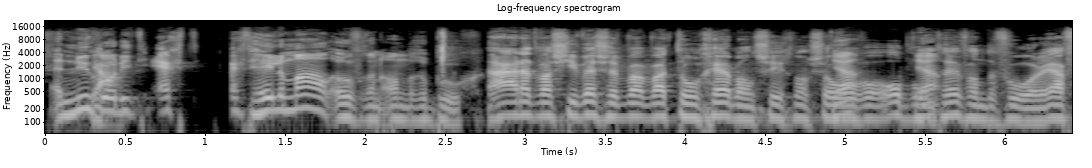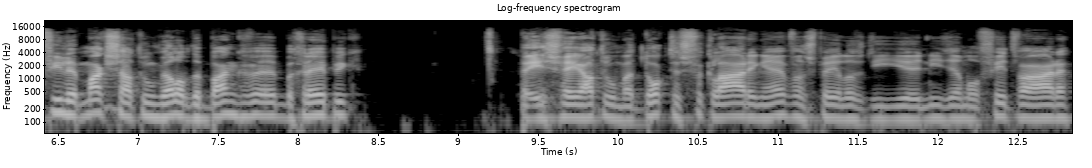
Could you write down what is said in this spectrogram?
En nu Ja. gooit hij het echt, echt helemaal over een andere boeg. Ja, dat was die wedstrijd waar, waar Toon Gerbrands zich nog zo Ja, opwond ja. hè, van tevoren. Ja, Philip Max zat toen wel op de bank, eh, begreep ik. PSV had toen wat doktersverklaringen hè, van spelers die eh, niet helemaal fit waren.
